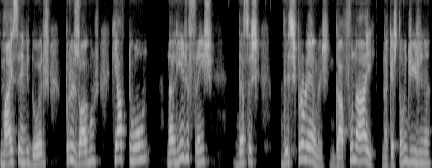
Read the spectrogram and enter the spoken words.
mais servidores para os órgãos que atuam na linha de frente dessas desses problemas, da FUNAI, na questão indígena,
